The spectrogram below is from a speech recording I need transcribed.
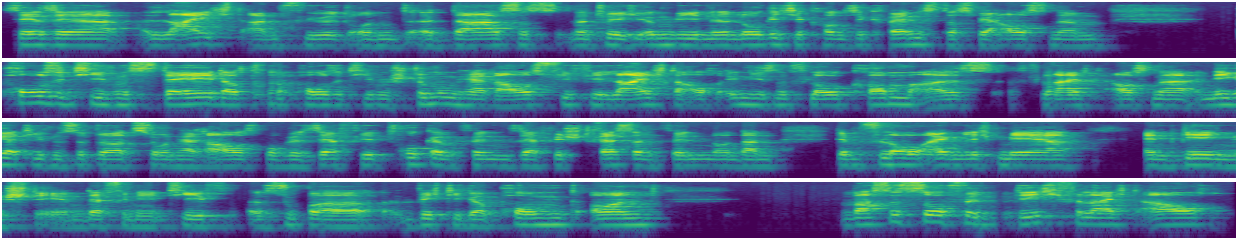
sehr, sehr leicht anfühlt. Und äh, da ist es natürlich irgendwie eine logische Konsequenz, dass wir aus einem positiven State, aus einer positiven Stimmung heraus viel, viel leichter auch in diesen Flow kommen, als vielleicht aus einer negativen Situation heraus, wo wir sehr viel Druck empfinden, sehr viel Stress empfinden und dann dem Flow eigentlich mehr entgegenstehen. Definitiv super wichtiger Punkt. Und was ist so für dich vielleicht auch,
